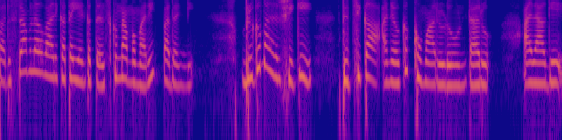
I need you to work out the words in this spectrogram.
పరశురాముల వారి కథ ఏంటో తెలుసుకుందామా మరి? పదండి. భృగు మహర్షికి రుచిక అనే ఒక కుమారుడు ఉంటారు. అలాగే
